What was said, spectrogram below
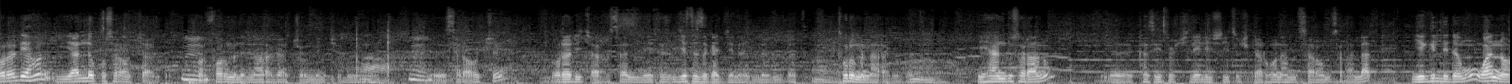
already አሁን ያለቁ ስራዎች አሉ። perform ልናደርጋቸው የምንችሉ ስራዎችን already ጨርሰን እየተዘጋጀን ያለንበት tour የምናደርግበት ይሄ አንዱ ስራ ነው። ከሴቶች ሌሎች ሴቶች ጋር ሆና የምትሰራውም ስራ አላት። የግል ደግሞ ዋናዋ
